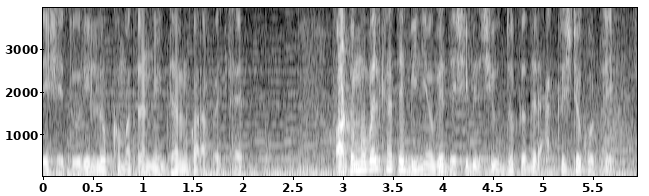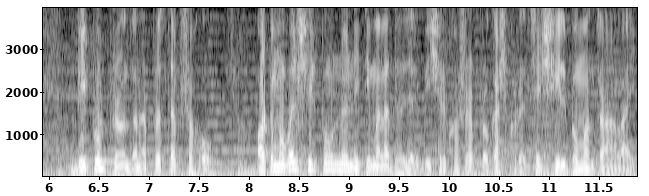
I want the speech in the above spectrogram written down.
দেশে তৈরির লক্ষ্যমাত্রা নির্ধারণ করা হয়েছে। অটোমোবাইল খাতে বিনিয়োগে দেশি বিদেশি উদ্যোক্তাদের আকৃষ্ট করতে বিপুল প্রণোদনার প্রস্তাব সহ অটোমোবাইল শিল্প উন্নয়ন নীতিমালা দু হাজার বিশের খসড়া প্রকাশ করেছে শিল্প মন্ত্রণালয়।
